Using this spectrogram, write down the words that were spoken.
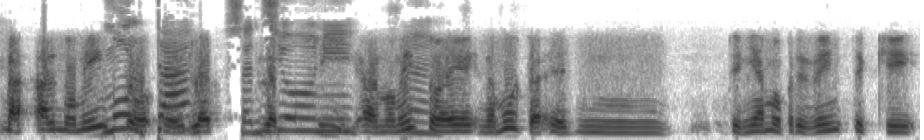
Ma al momento... Multa, eh, la, sanzioni... La, sì, al momento eh. è la multa... Eh, mh, teniamo presente che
